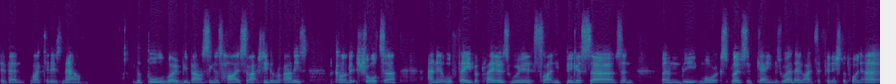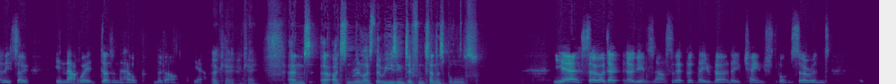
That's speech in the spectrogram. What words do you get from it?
event like it is now, the ball won't be bouncing as high. So actually, the rallies become a bit shorter, and it will favour players with slightly bigger serves and and the more explosive games where they like to finish the point early. So in that way, it doesn't help Nadal. Yeah. Okay. Okay. And uh, I didn't realize they were using different tennis balls. Yeah. So I don't know the ins and outs of it, but they've uh, they've changed sponsor and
